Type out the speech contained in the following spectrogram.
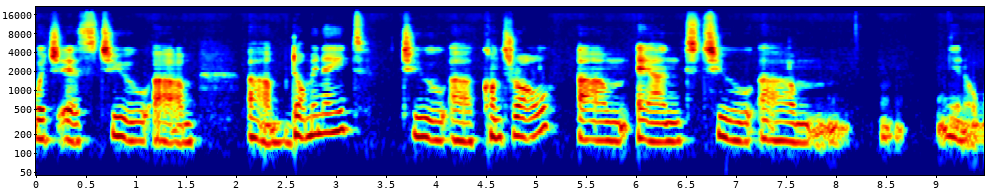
which is to um, um, dominate to uh, control um, and to um, you know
